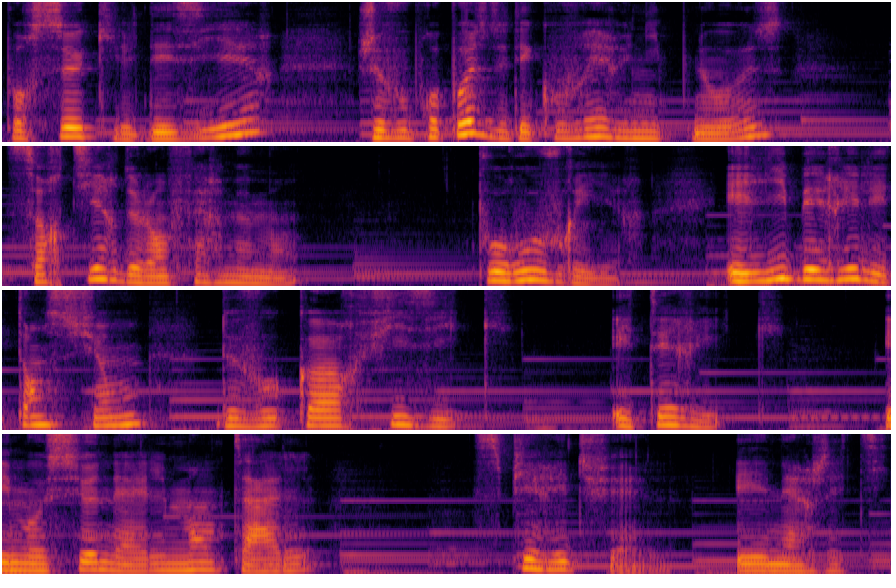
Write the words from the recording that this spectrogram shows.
Pour ceux qui le désirent, je vous propose de découvrir une hypnose, sortir de l'enfermement, pour ouvrir et libérer les tensions de vos corps physiques, éthériques, émotionnels, mentaux, spirituels et énergétiques.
